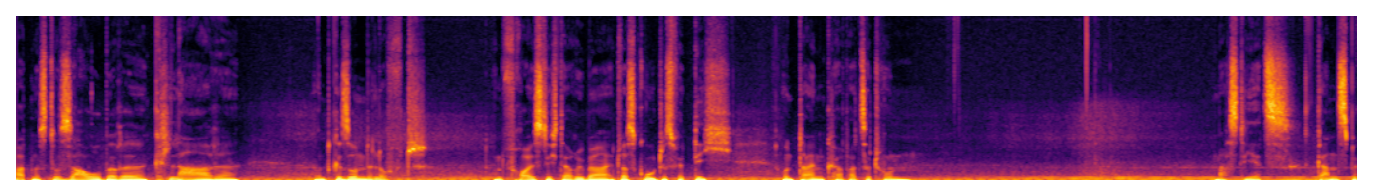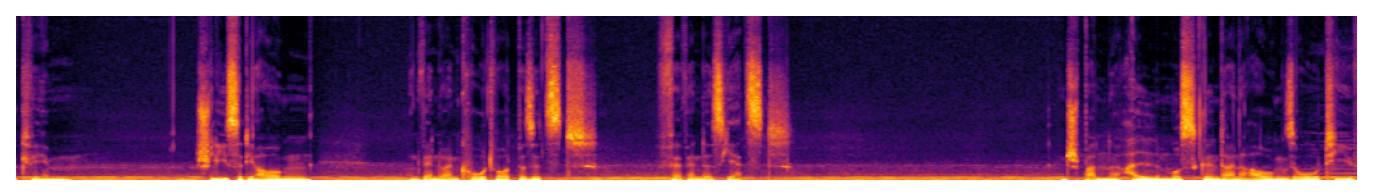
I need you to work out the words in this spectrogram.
atmest du saubere, klare und gesunde Luft und freust dich darüber, etwas Gutes für dich und deinen Körper zu tun. Machst dir jetzt ganz bequem. Schließe die Augen und wenn du ein Codewort besitzt, verwende es jetzt. Entspanne alle Muskeln deiner Augen so tief,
